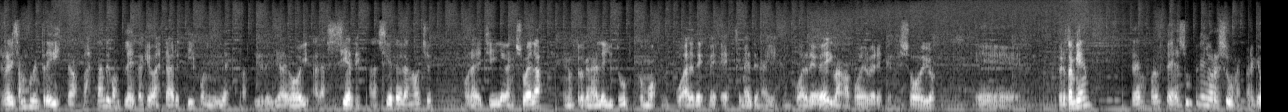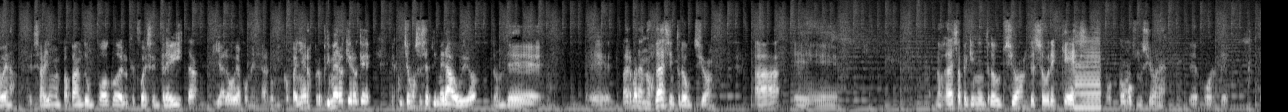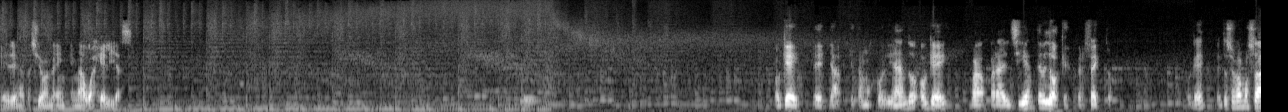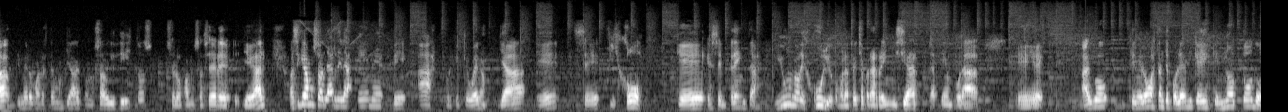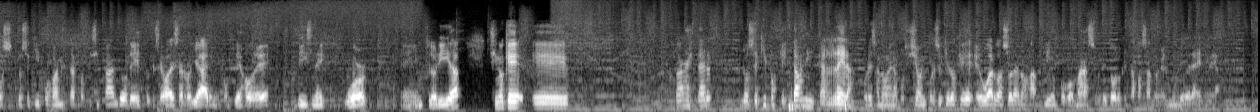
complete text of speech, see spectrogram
realizamos una entrevista bastante completa que va a estar disponible a partir del día de hoy a las 7, a las 7 de la noche, hora de Chile, Venezuela, en nuestro canal de YouTube como Encuadre BE. Se meten ahí en Encuadre B y van a poder ver este episodio. Eh, pero también tenemos para ustedes un pequeño resumen para que, bueno, se vayan empapando un poco de lo que fue esa entrevista y ya lo voy a comentar con mis compañeros. Pero primero quiero que escuchemos ese primer audio donde eh, Bárbara nos da esa introducción a... Eh, nos da esa pequeña introducción de sobre qué es o cómo funciona este deporte eh, de natación en, en aguas gélidas. Ok, ya que estamos coordinando. Ok, va para el siguiente bloque. Perfecto. Entonces vamos a, primero cuando estemos ya con los audios listos, se los vamos a hacer eh, llegar. Así que vamos a hablar de la NBA, porque es que bueno, ya eh, se fijó que es el 31 de julio como la fecha para reiniciar la temporada. Eh, algo generó bastante polémica y es que no todos los equipos van a estar participando de esto que se va a desarrollar en el complejo de Disney World en Florida, sino que van a estar los equipos que estaban en carrera por esa novena posición. Y por eso quiero que Eduardo Azola nos amplíe un poco más sobre todo lo que está pasando en el mundo de la NBA.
